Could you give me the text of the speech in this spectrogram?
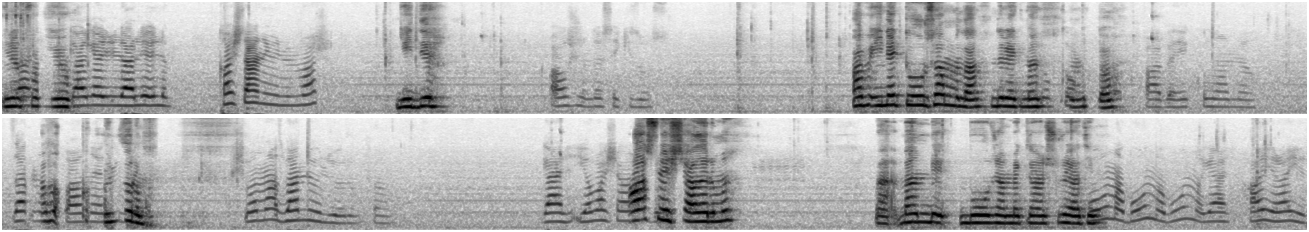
Yine Gel, falan yok. gel gel ilerleyelim. Kaç tane ürün var? 7. Al şunu da 8 olsun. Abi inek doğursam mı lan? Direkt ben Yok yok. umutla. yok. Abi hack kullanmayalım. Zaten Abi spawn'a ölüyorum. Bir şey olmaz ben de ölüyorum şu an. Gel yavaş yavaş. Al şu eşyalarımı. Ben, ben bir boğulacağım bekle ben şuraya atayım. Boğulma boğulma boğulma gel. Hayır hayır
